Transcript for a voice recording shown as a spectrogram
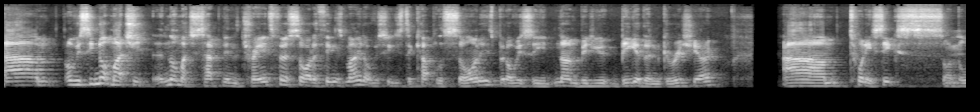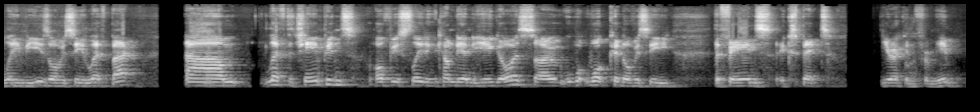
Um, obviously, not much. Not much has happened in the transfer side of things, mate. Obviously, just a couple of signings, but obviously none bigger, bigger than Garuccio. Um, 26, I believe he is. Obviously, left back. Um, left the champions, obviously, to come down to you guys. So, what, what can obviously the fans expect? You reckon from him?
